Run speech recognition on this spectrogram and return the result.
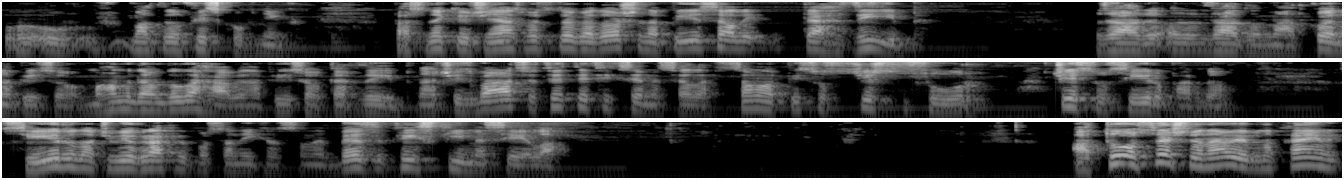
u, u maltenu fisku knjigu. Pa su neki učenjaci posle toga došli napisali Tahzib, za Mat. Ko je napisao? Mohamed Abdullah je napisao Tahzib. Znači, izbacio sve te fikse mesele, samo napisao čistu suru, čistu siru, pardon. Siru, znači biografiju poslanika, znači, bez fikskih mesela. A to sve što je navio Ibn Kajim,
